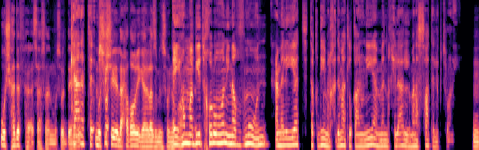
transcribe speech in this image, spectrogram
وش هدفها أساسا المسودة؟ يعني كانت وش الشيء اللي لاحظوه قالوا لازم نسوي إي هم بيدخلون ينظمون عمليه تقديم الخدمات القانونية من خلال المنصات الإلكترونية. م.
